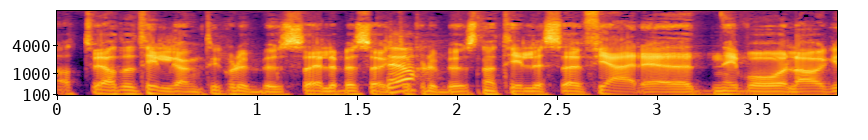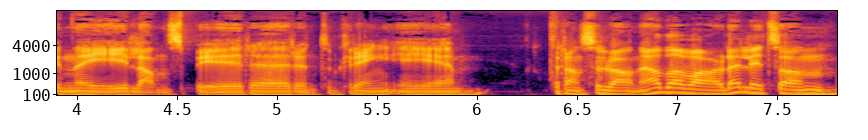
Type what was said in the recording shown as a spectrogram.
at vi hadde tilgang til klubbhuset, eller besøkte ja. klubbhusene til disse fjerdenivålagene i landsbyer rundt omkring i Transylvania, da var det litt sånn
